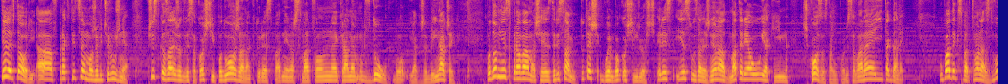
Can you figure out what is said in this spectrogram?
Tyle w teorii, a w praktyce może być różnie. Wszystko zależy od wysokości podłoża, na które spadnie nasz smartfon ekranem w dół, bo jak żeby inaczej. Podobnie sprawa ma się z rysami. Tu też głębokość i ilość rys jest uzależniona od materiału, jakim szkło zostało porysowane i tak. Upadek smartfona z 2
